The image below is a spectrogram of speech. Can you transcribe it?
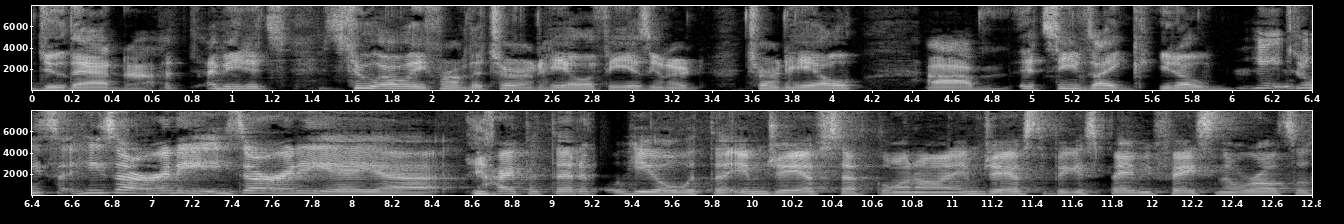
do that. I mean, it's it's too early for him to turn heel if he is going to turn heel. Um, it seems like you know He, he's he's already he's already a uh, He's- hypothetical heel with the MJF stuff going on. MJF's the biggest baby face in the world, so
